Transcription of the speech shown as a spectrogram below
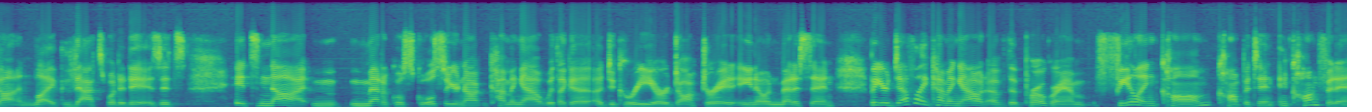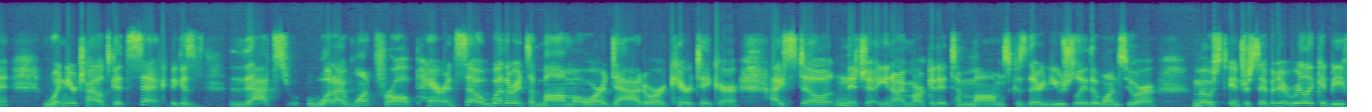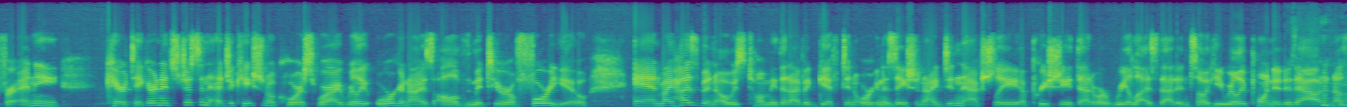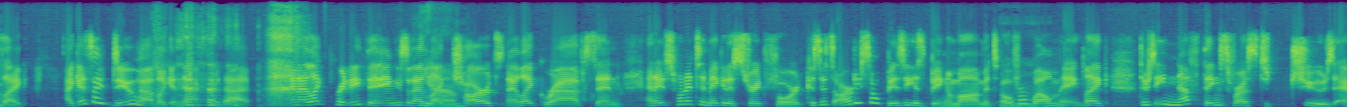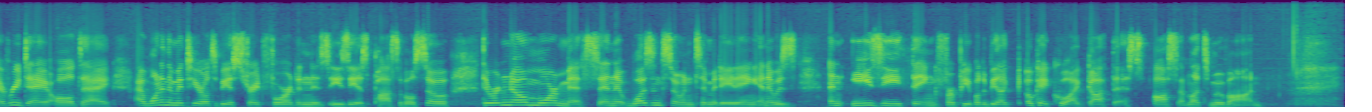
done. Like that's what it is. It's it's not m- medical school so you're not coming out with like a, a, degree or a doctorate you know in medicine but you're definitely coming out of the program feeling calm competent and confident when your child gets sick because that's what i want for all parents. So whether it's a mom or a dad or a caretaker i still niche you know i market it to moms because they're usually the ones who are most interested but it really could be for any caretaker and it's just an educational course where I really organize all of the material for you. And my husband always told me that I have a gift in organization. I didn't actually appreciate that or realize that until he really pointed it out and I was like I guess I do have like a knack for that. and I like pretty things and I yeah. like charts and I like graphs and and I just wanted to make it as straightforward because it's already so busy as being a mom. It's mm-hmm. overwhelming. Like there's enough things for us to choose every day, all day. I wanted the material to be as straightforward and as easy as possible. So there were no more myths and it wasn't so intimidating and it was an easy thing for people to be like, okay, cool, I got this. Awesome. Let's move on.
